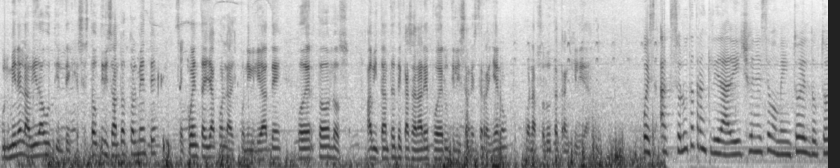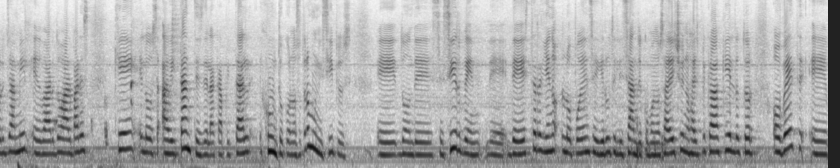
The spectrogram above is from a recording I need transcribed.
culmine la vida útil de que se está utilizando actualmente, se cuenta ya con la disponibilidad de poder todos los habitantes de Casanare poder utilizar este relleno con absoluta tranquilidad. Pues absoluta tranquilidad, ha dicho en este momento el doctor Yamil Eduardo Álvarez, que los habitantes de la capital, junto con los otros municipios, eh, donde se sirven de, este relleno lo pueden seguir utilizando. Y como nos ha dicho y nos ha explicado aquí el doctor Obed, eh,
